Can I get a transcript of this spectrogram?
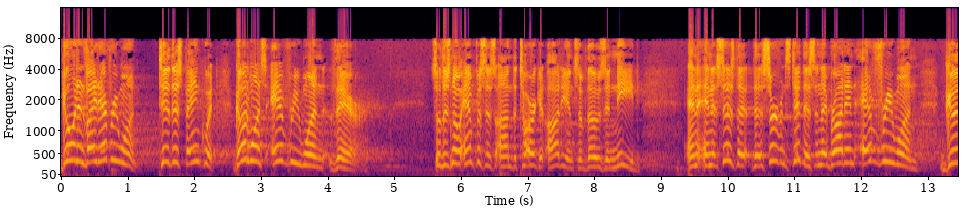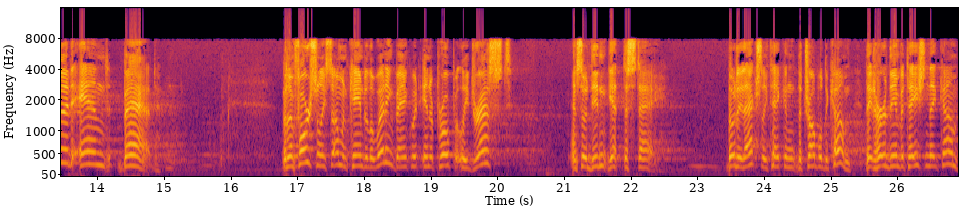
Go and invite everyone to this banquet. God wants everyone there. So there's no emphasis on the target audience of those in need. And, and it says that the servants did this and they brought in everyone, good and bad. But unfortunately, someone came to the wedding banquet inappropriately dressed and so didn't get to stay. Though they'd actually taken the trouble to come. They'd heard the invitation, they'd come,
